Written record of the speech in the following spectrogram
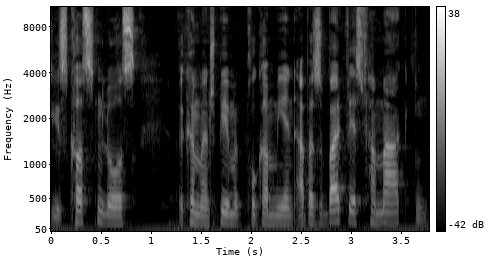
die ist kostenlos, können wir ein Spiel mit programmieren, aber sobald wir es vermarkten,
